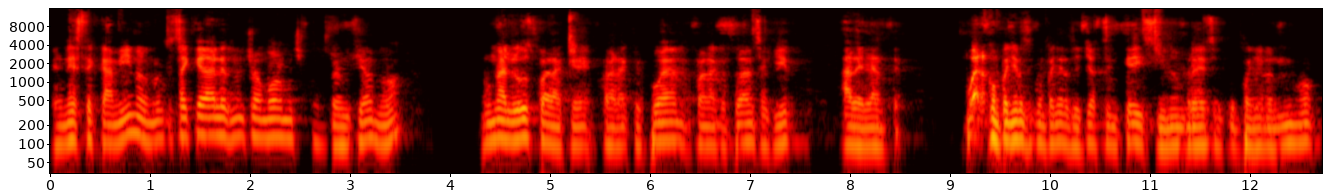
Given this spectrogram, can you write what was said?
en este camino, ¿no? Entonces hay que darles mucho amor, mucha comprensión, ¿no? una luz para que, para que puedan, para que puedan seguir adelante. Bueno, compañeros y compañeras de Justin Case, mi nombre es el compañero mismo.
